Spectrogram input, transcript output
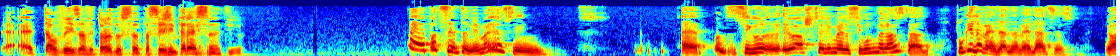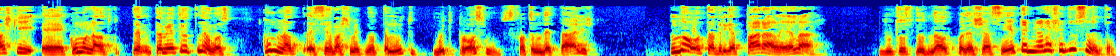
é, talvez a vitória do Santa seja interessante, viu? É, pode ser também, mas assim. É, segundo, eu acho que seria o melhor, segundo melhor resultado. Porque na verdade, na verdade, Celso, eu acho que, é, como o Náutico, também tem outro negócio. Como o Náutico, esse rebaixamento está muito, muito próximo, faltando detalhes, uma outra briga paralela do torcedor do Náutico, pode achar assim, é terminar na frente do Santa.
